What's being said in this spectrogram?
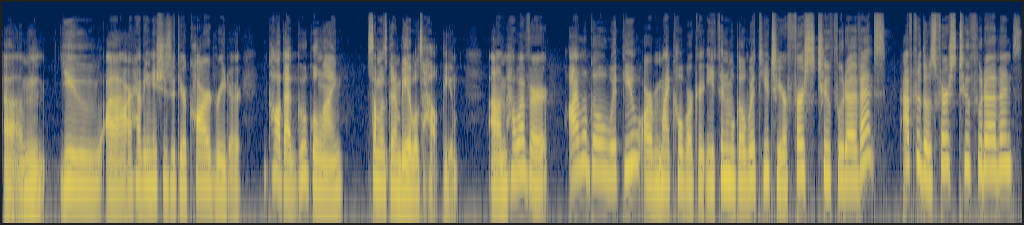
um, you uh, are having issues with your card reader, call that Google line. Someone's going to be able to help you. Um, however, I will go with you, or my coworker Ethan will go with you to your first two Fooda events. After those first two Fooda events,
